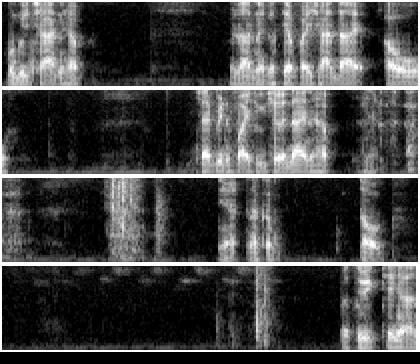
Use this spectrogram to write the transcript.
โมดูลชาร์จนะครับ เวลานั้นก็เสียบไฟชาร์จได้ เอา ใช้เป็นไฟฉุกเฉินได้นะครับ เนี่ยเนี่ยแล้วก็ต่อเปิดสวิตช์ใช้งาน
